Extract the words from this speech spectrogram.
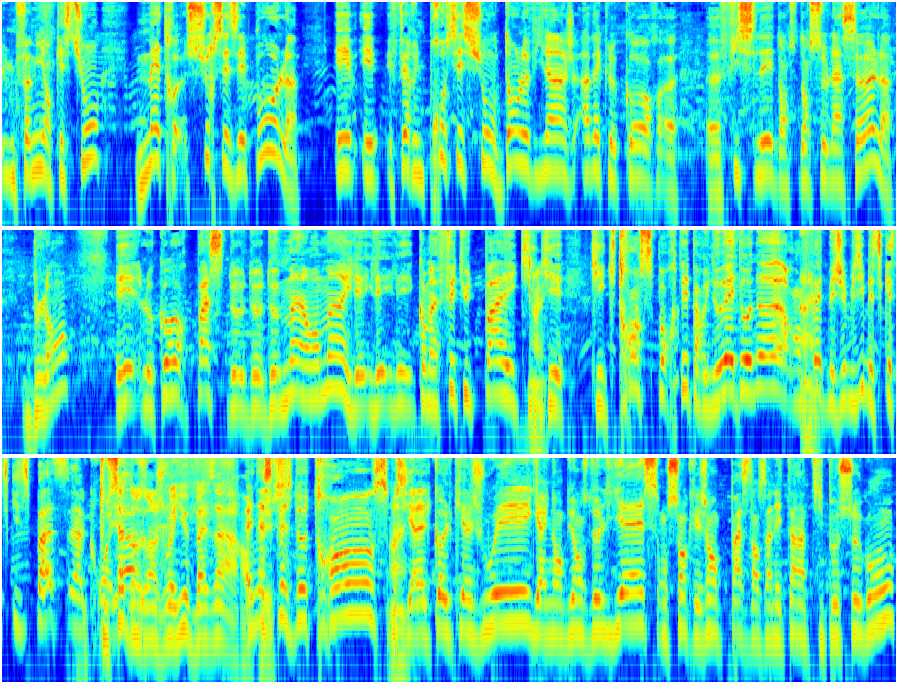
une famille en question, mettre sur ses épaules et, faire une procession dans le village avec le corps euh, euh, ficelé dans, dans, ce linceul blanc. Et le corps passe de, de, main en main. Il est, il est, il est, comme un fétu de paille qui, qui, est, qui, est, transporté par une haie d'honneur, en fait. Mais je me dis, mais qu'est-ce qui se passe? C'est incroyable. Tout ça dans un joyeux bazar. une espèce de transe, parce qu'il y a l'alcool qui a joué, il y a une ambiance de liesse. On sent que les gens passent dans un état un petit peu second.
